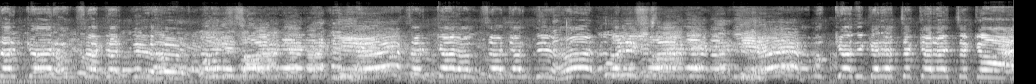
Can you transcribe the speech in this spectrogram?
सरकार हमसे डरती है पुलिस वाले करती है। सरकार हमसे डरती है. पुलिस वाले करती है. मुख्याधिकाऱ्याचं करायचं काय?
